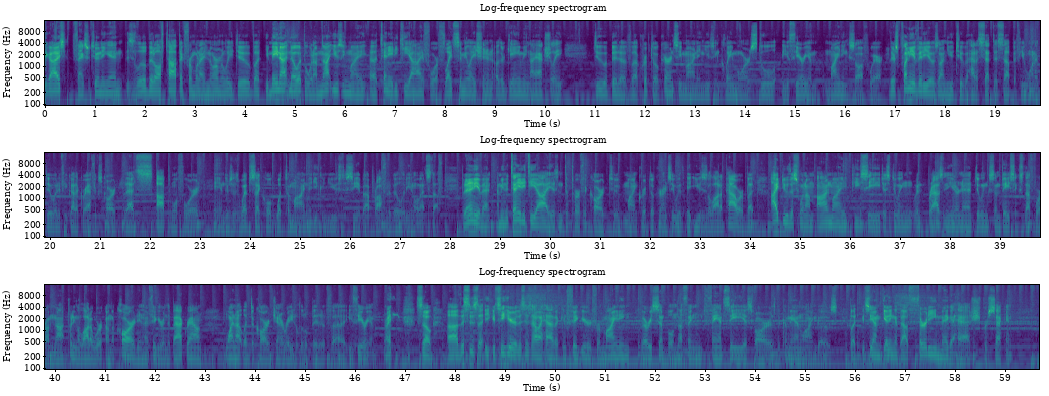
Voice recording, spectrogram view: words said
Hey guys, thanks for tuning in. This is a little bit off topic from what I normally do, but you may not know it, but when I'm not using my uh, 1080 Ti for flight simulation and other gaming, I actually do a bit of uh, cryptocurrency mining using Claymore's dual Ethereum mining software. There's plenty of videos on YouTube of how to set this up if you want to do it, if you've got a graphics card that's optimal for it. And there's a website called What to Mine that you can use to see about profitability and all that stuff. But in any event, I mean, the 1080 Ti isn't the perfect card to mine cryptocurrency with. It uses a lot of power, but I do this when I'm on my PC, just doing, browsing the internet, doing some basic stuff where I'm not putting a lot of work work on the card, and I figure in the background, why not let the card generate a little bit of uh, Ethereum, right? So uh, this is, uh, you can see here, this is how I have it configured for mining. Very simple, nothing fancy as far as the command line goes. But you can see I'm getting about 30 mega hash per second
